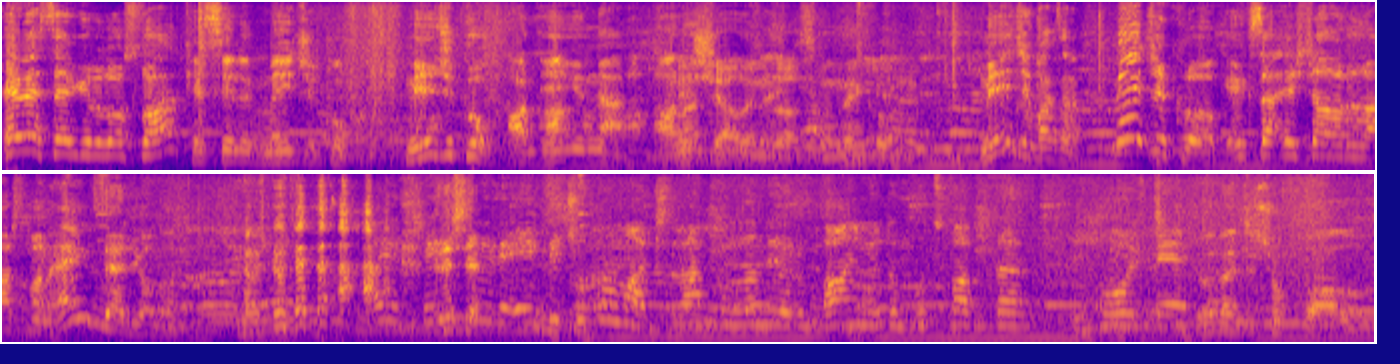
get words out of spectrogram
Evet sevgili dostlar. Keselim Magic Cook. Magic Cook. An- İyi günler. Ana Eşyalarınızı asmanın en kolay. Magic baksana. Magic Cook. Eşya, eşyalarınızı açmanın en güzel yolu. Hayır şey de şey- böyle evde çok amaçlı. Ben kullanıyorum banyoda, mutfakta, holde. Yo, bence çok doğal oldu.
